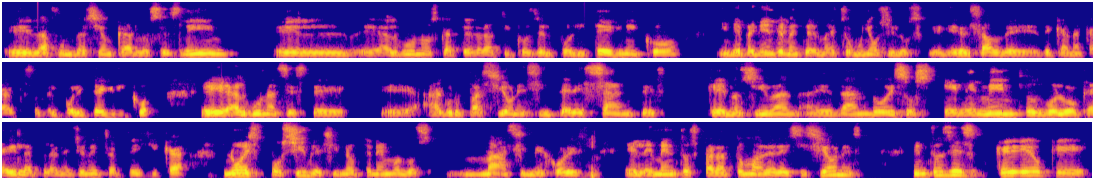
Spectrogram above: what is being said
eh, la Fundación Carlos Slim, eh, algunos catedráticos del Politécnico, independientemente del maestro Muñoz y los egresados de, de Canacar, que son del Politécnico, eh, algunas este, eh, agrupaciones interesantes que nos iban dando esos elementos. Vuelvo a caer, la planeación estratégica no es posible si no tenemos los más y mejores elementos para toma de decisiones. Entonces, creo que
